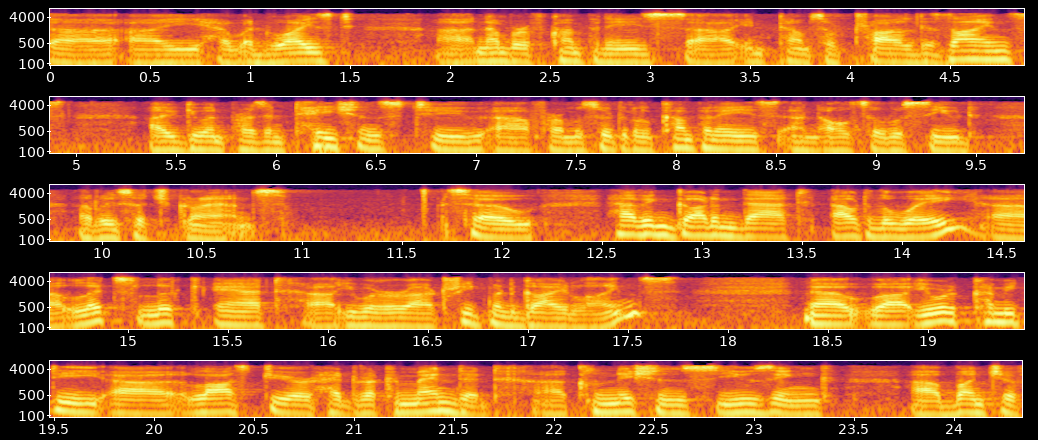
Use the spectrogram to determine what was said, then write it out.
I have advised a number of companies in terms of trial designs. I've given presentations to uh, pharmaceutical companies and also received uh, research grants. So having gotten that out of the way, uh, let's look at uh, your uh, treatment guidelines. Now, your committee last year had recommended clinicians using a bunch of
